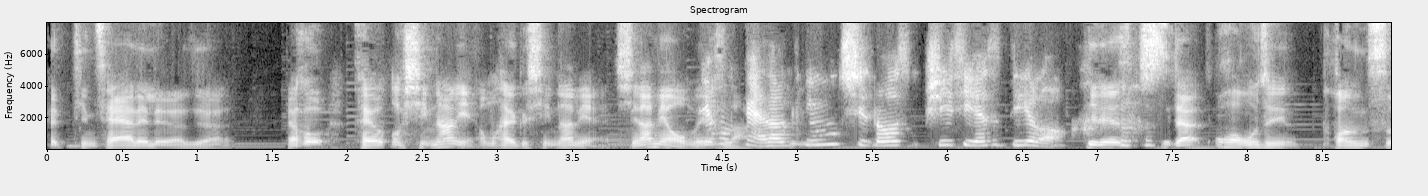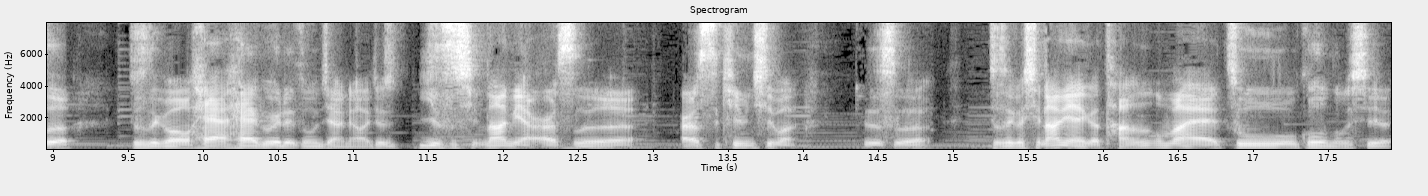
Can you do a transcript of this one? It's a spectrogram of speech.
还挺惨的那样子。然后还有哦，辛拉面，我们还有个辛拉面，辛拉面我们也是拿。看到 kimchi 都 PTSD 了。对的，是的，哇！我最近狂吃就是这个韩韩国那种酱料，就是一是辛拉面，二是二是 kimchi 嘛，就是就是这个辛拉面一个汤，我们来煮各种东西，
